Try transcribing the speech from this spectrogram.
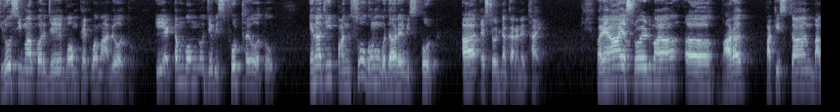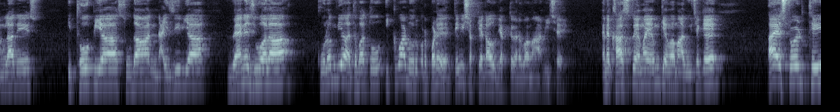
હિરોસીમા પર જે બોમ્બ ફેંકવામાં આવ્યો હતો, એ એટમ બોમ્બનો જે વિસ્ફોટ થયો હતો, એનાથી પાંચસો ગણો વધારે વિસ્ફોટ આ એસ્ટ્રોઇડના કારણે થાય. અને આ એસ્ટ્રોઇડમાં Bharat, Pakistan, Bangladesh, Ethiopia, Sudan, Nigeria, Venezuela Colombia અથવા તો ઇક્વાડોર પર પડે તેવી શક્યતાઓ વ્યક્ત કરવામાં આવી છે. અને ખાસ તો એમાં એમ કહેવામાં આવ્યું છે કે આ એસ્ટ્રોઇડથી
